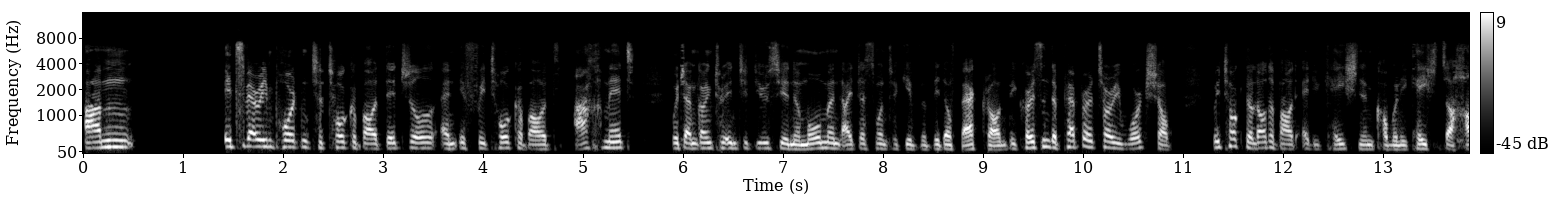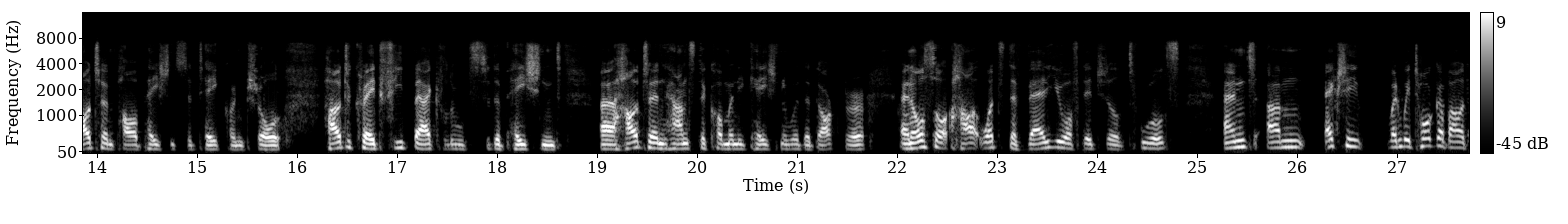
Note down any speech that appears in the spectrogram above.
Um, it's very important to talk about digital. And if we talk about Ahmed, which I'm going to introduce you in a moment. I just want to give a bit of background because in the preparatory workshop, we talked a lot about education and communication. So how to empower patients to take control, how to create feedback loops to the patient, uh, how to enhance the communication with the doctor, and also how what's the value of digital tools. And um, actually, when we talk about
